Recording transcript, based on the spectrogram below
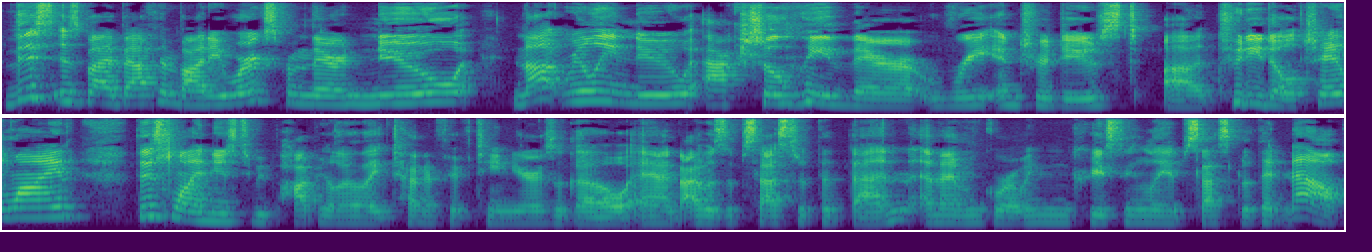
This is by Bath & Body Works from their new, not really new, actually their reintroduced uh, Tutti Dolce line. This line used to be popular like 10 or 15 years ago, and I was obsessed with it then, and I'm growing increasingly obsessed with it now.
